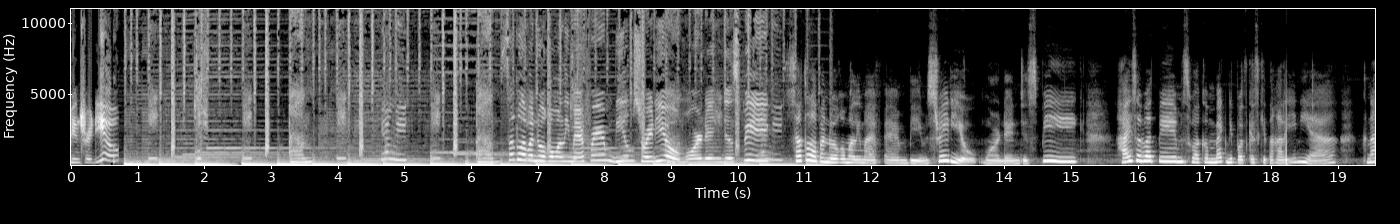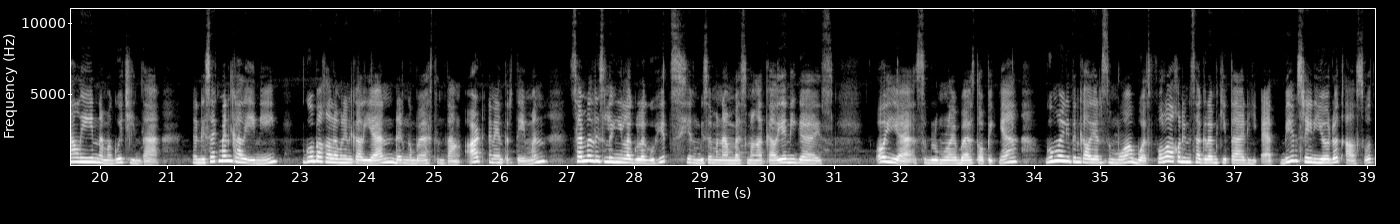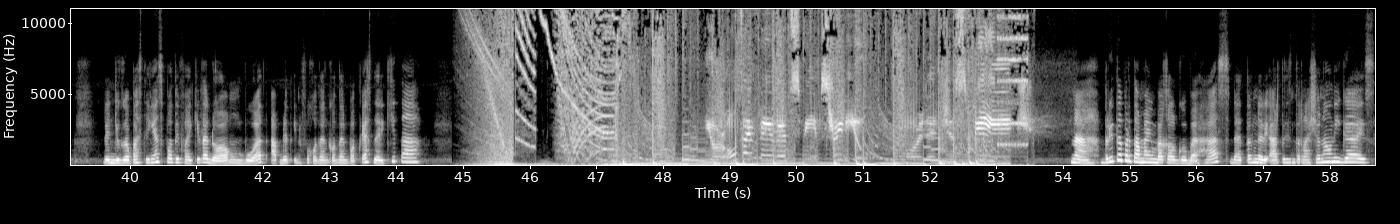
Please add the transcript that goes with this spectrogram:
Beans Radio. Yummy. 182,5 FM Beams Radio, more than just speak. 182,5 FM Beams Radio, more than just speak. Hai Sobat Beams, welcome back di podcast kita kali ini ya. Kenalin, nama gue Cinta. Dan di segmen kali ini, gue bakal nemenin kalian dan ngebahas tentang art and entertainment sambil diselingi lagu-lagu hits yang bisa menambah semangat kalian nih guys. Oh iya, sebelum mulai bahas topiknya, gue mau ingetin kalian semua buat follow akun Instagram kita di @beamsradio.alsut dan juga pastinya Spotify kita dong buat update info konten-konten podcast dari kita. Nah, berita pertama yang bakal gue bahas datang dari artis internasional nih guys.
